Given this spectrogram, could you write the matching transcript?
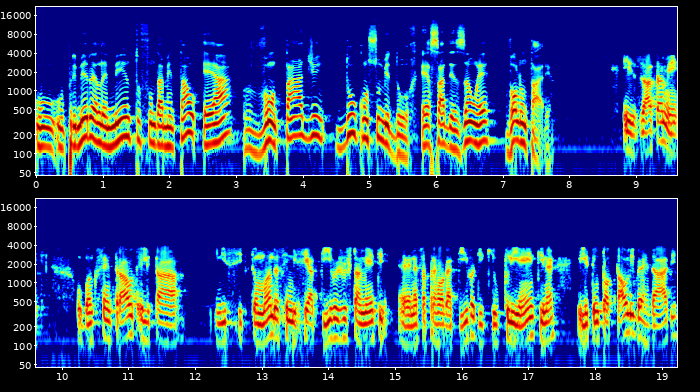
o, o, primeiro elemento fundamental é a vontade do consumidor. Essa adesão é voluntária. Exatamente. O Banco Central ele está tomando essa iniciativa justamente é, nessa prerrogativa de que o cliente, né, ele tem total liberdade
